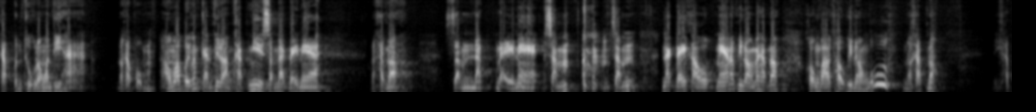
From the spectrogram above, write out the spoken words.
ครับเป็นถูกรางวัลที่หานะครับผมเอามาเบิ่งน้ำกันพี่น้องครับนี่สำนักใดแน่นะครับเนาะ สำนักไหนแน่สำ สำนักใดเขาแน่นะพี่น้องนะครับเนาะของบ่าวเฒ่าพี่น้องอู้นะครับเนาะนี่ครับ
